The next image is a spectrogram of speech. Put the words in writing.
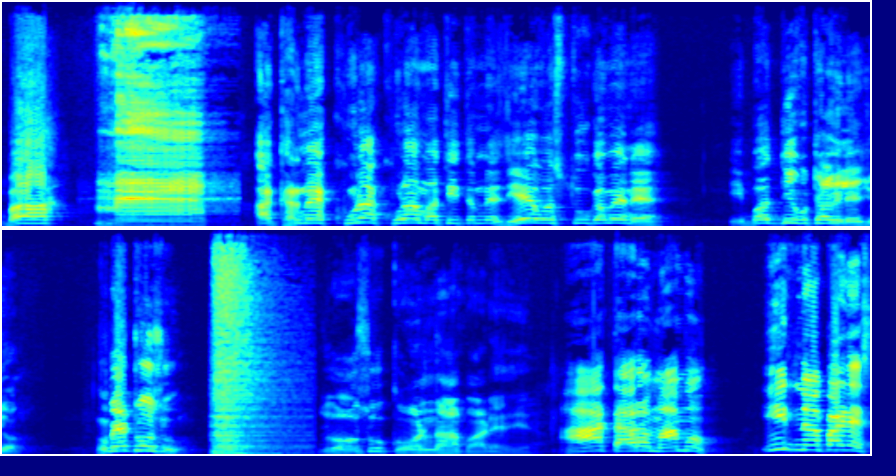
બા. આ ઘરના ખૂણા ખૂણામાંથી તમને જે વસ્તુ ગમે ને એ બધી ઉઠાવી લેજો. હું બેઠો છું. જોઉં છું કોણ ના પાડે છે. આ તારો મામો ઈ જ ના પાડેસ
